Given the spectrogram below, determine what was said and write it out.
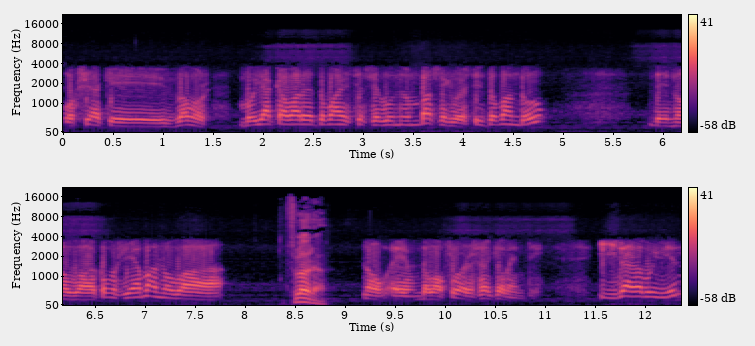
O sea que vamos, voy a acabar de tomar este segundo envase que lo estoy tomando de Nova, ¿cómo se llama? Nova Flora. No, eh, Nova Flora, exactamente. Y nada, muy bien.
